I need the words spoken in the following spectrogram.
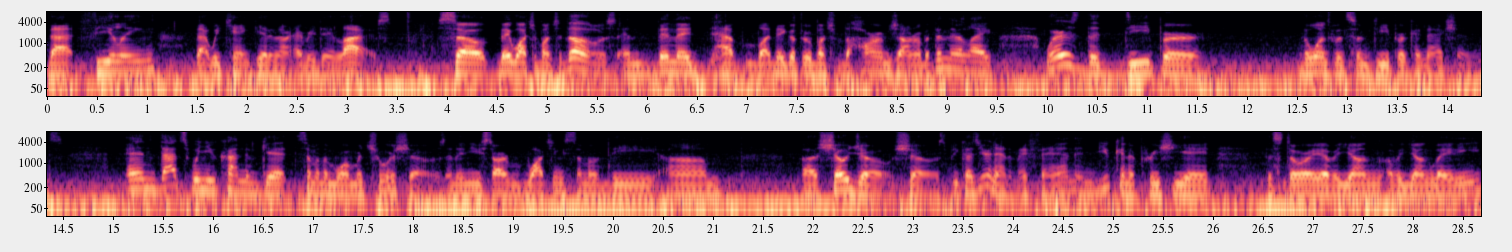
that feeling that we can't get in our everyday lives. So they watch a bunch of those, and then they have like they go through a bunch of the harem genre, but then they're like, where's the deeper, the ones with some deeper connections? And that's when you kind of get some of the more mature shows, and then you start watching some of the um, uh, shojo shows because you're an anime fan and you can appreciate the story of a young of a young lady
